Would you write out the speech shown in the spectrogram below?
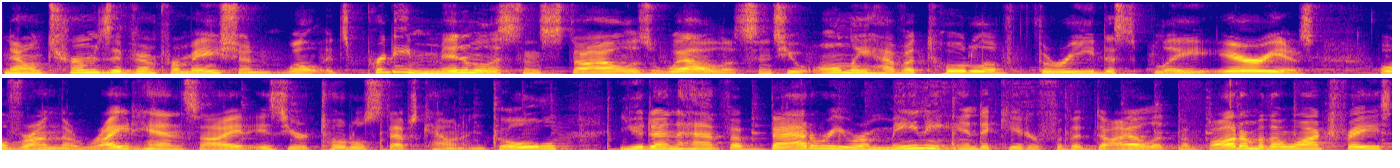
Now in terms of information, well it's pretty minimalist in style as well since you only have a total of three display areas. Over on the right hand side is your total steps count and goal. You then have a battery remaining indicator for the dial at the bottom of the watch face.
